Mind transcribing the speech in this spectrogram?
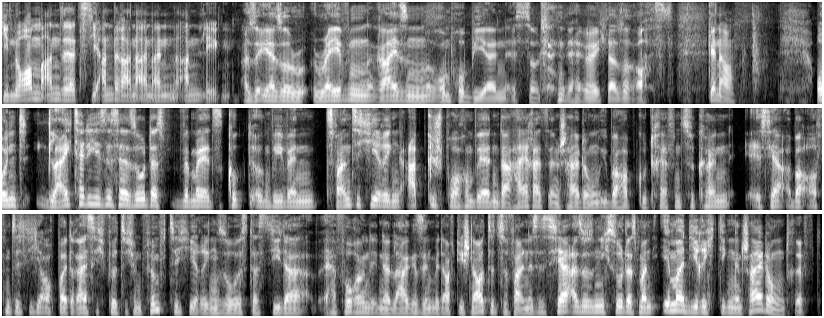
die Normen ansetzt, die andere an einen anlegen. Also eher so Raven, Reisen, rumprobieren ist so, da höre ich da so raus. Genau. Und gleichzeitig ist es ja so, dass wenn man jetzt guckt, irgendwie, wenn 20-Jährigen abgesprochen werden, da Heiratsentscheidungen überhaupt gut treffen zu können, ist ja aber offensichtlich auch bei 30, 40 und 50-Jährigen so ist, dass die da hervorragend in der Lage sind, mit auf die Schnauze zu fallen. Es ist ja also nicht so, dass man immer die richtigen Entscheidungen trifft.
